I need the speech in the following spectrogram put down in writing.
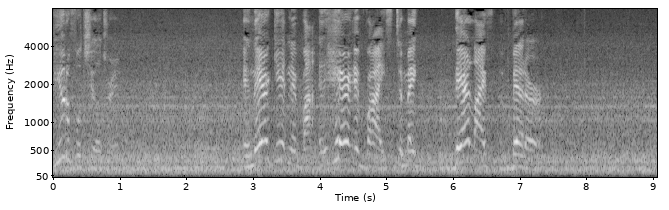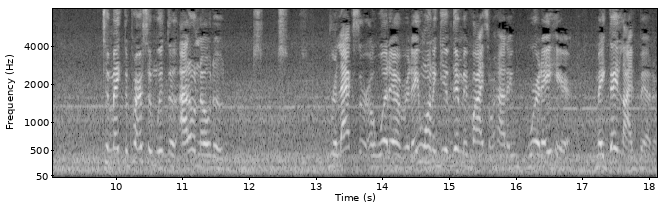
beautiful children. And they're getting advi hair advice to make their life better. To make the person with the, I don't know, the relaxer or whatever. They want to give them advice on how they wear their hair, make their life better.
